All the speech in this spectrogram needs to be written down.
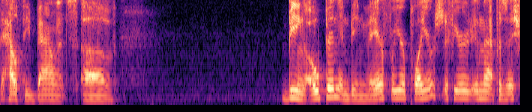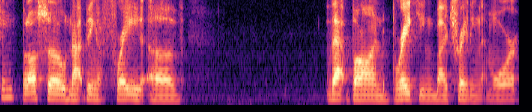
healthy balance of being open and being there for your players if you're in that position, but also not being afraid of that bond breaking by trading them or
